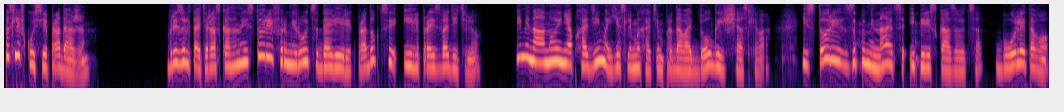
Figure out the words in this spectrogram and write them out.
Послевкусие продажи. В результате рассказанной истории формируется доверие к продукции или производителю. Именно оно и необходимо, если мы хотим продавать долго и счастливо. Истории запоминаются и пересказываются. Более того,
